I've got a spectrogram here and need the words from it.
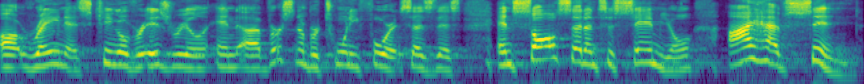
uh, reign as king over Israel. And uh, verse number 24, it says this And Saul said unto Samuel, I have sinned.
